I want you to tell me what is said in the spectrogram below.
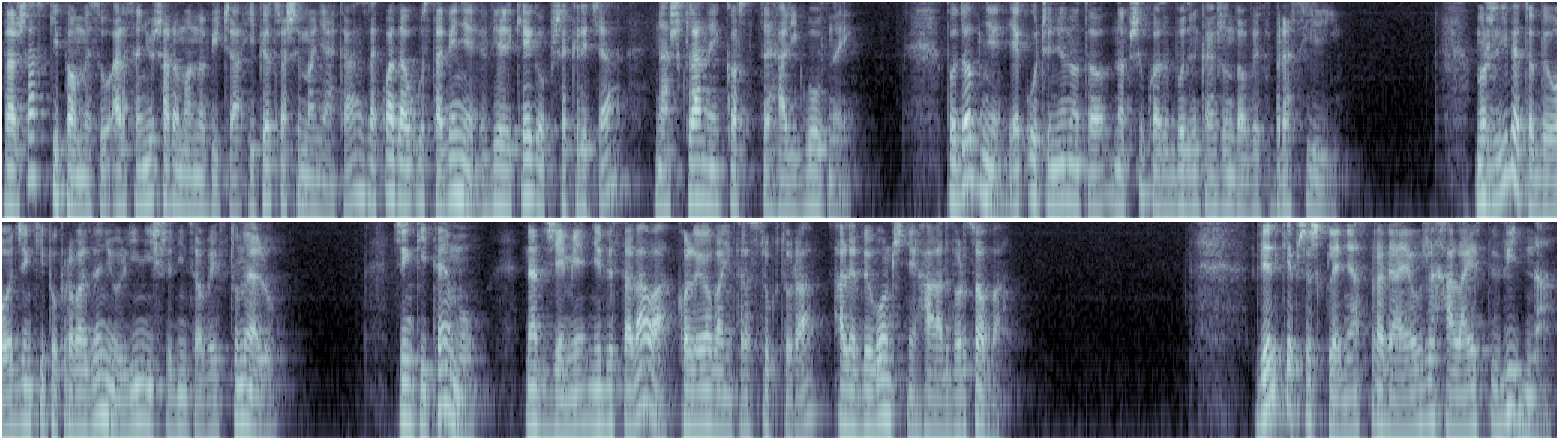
Warszawski pomysł Arseniusza Romanowicza i Piotra Szymaniaka zakładał ustawienie wielkiego przekrycia na szklanej kostce hali głównej. Podobnie jak uczyniono to na przykład w budynkach rządowych w Brazylii. Możliwe to było dzięki poprowadzeniu linii średnicowej w tunelu. Dzięki temu nad ziemię nie wystawała kolejowa infrastruktura, ale wyłącznie hala dworcowa. Wielkie przeszklenia sprawiają, że hala jest widna,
